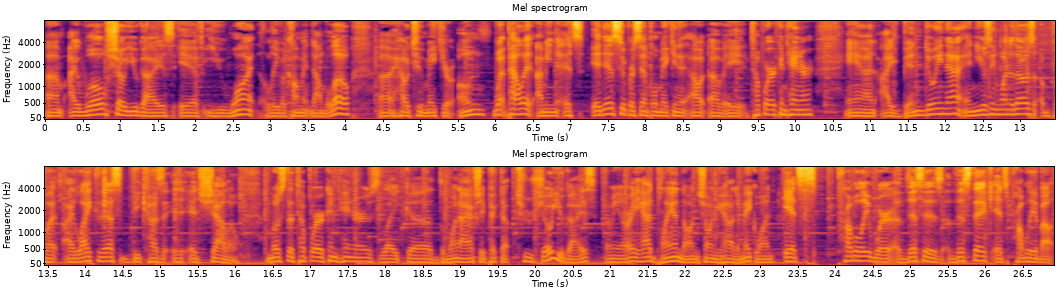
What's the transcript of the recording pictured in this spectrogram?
Um, I will show you guys if you want, leave a comment down below, uh, how to make your own wet palette. I mean, it's it is super simple making it out of a Tupperware container, and I've been doing that and using one of those, but I like this because it, it's shallow. Most of the Tupperware containers, like uh, the one I actually picked up to show you guys, I mean, I already had planned on showing you how to make one. It's probably where this is this thick, it's probably about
